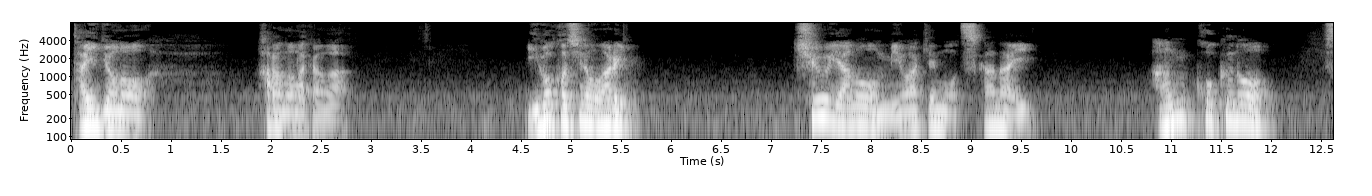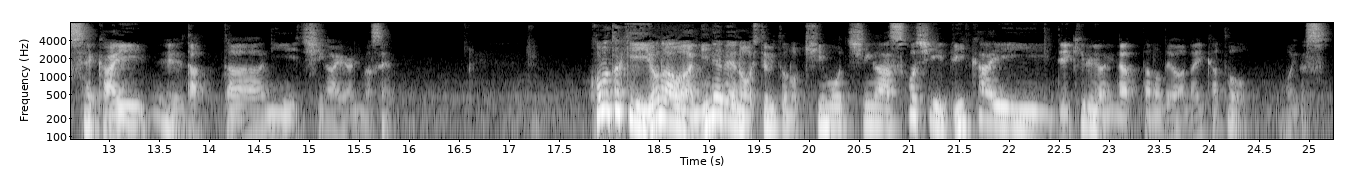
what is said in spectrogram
大魚の腹の中は居心地の悪い。昼夜の見分けもつかない暗黒の世界だったに違いありません。この時、ヨナはニネベの人々の気持ちが少し理解できるようになったのではないかと思います。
